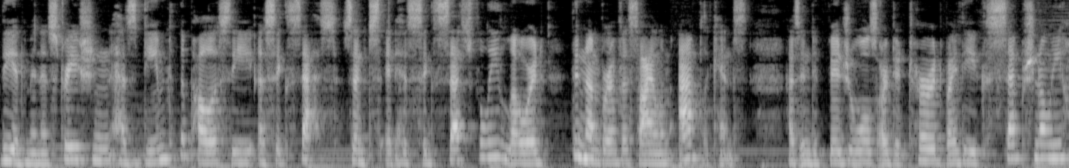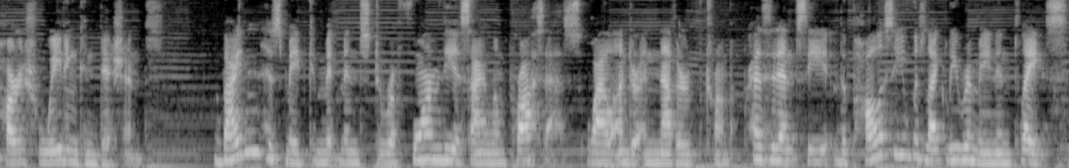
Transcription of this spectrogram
The administration has deemed the policy a success since it has successfully lowered the number of asylum applicants as individuals are deterred by the exceptionally harsh waiting conditions. Biden has made commitments to reform the asylum process, while under another Trump presidency, the policy would likely remain in place.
